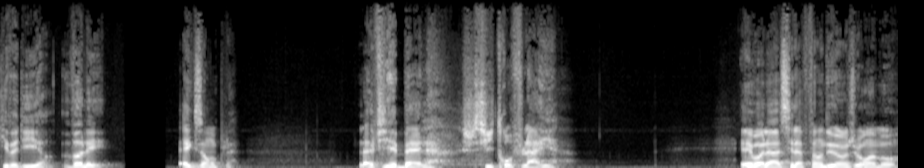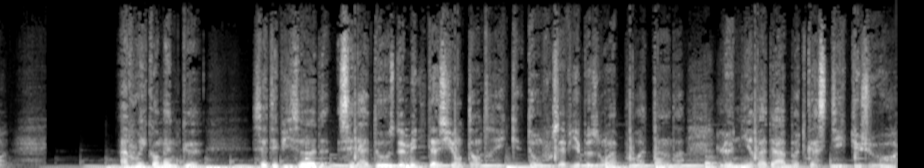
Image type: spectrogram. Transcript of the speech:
qui veut dire voler. Exemple. La vie est belle, je suis trop fly. Et voilà, c'est la fin de Un jour un mot. Avouez quand même que cet épisode, c'est la dose de méditation tantrique dont vous aviez besoin pour atteindre le Nirvana podcastique du jour.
